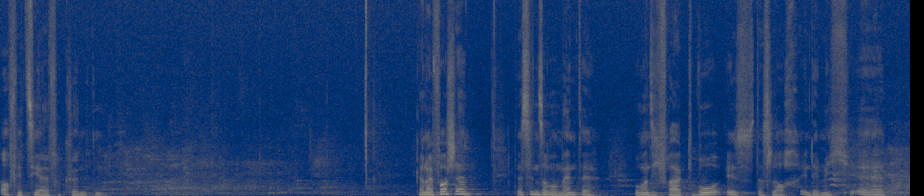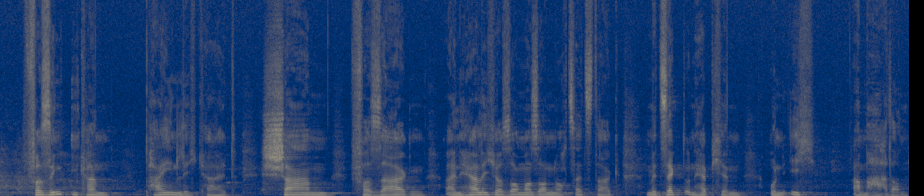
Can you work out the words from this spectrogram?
offiziell verkünden. Kann euch vorstellen, das sind so Momente, wo man sich fragt, wo ist das Loch, in dem ich äh, versinken kann? Peinlichkeit, Scham, Versagen, ein herrlicher Sommersonnen-Hochzeitstag mit Sekt und Häppchen und ich am Hadern.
